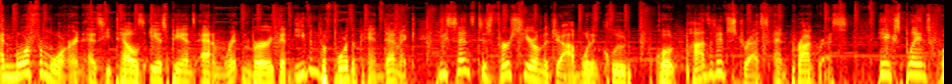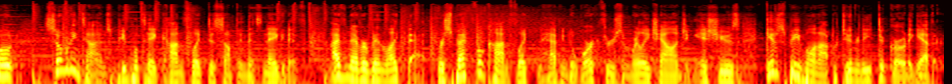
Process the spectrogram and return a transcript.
And more from Warren as he tells ESPN's Adam Rittenberg that even before the pandemic, he sensed his first year on the job would include, quote, positive stress and progress. He explains, quote, so many times people take conflict as something that's negative. I've never been like that. Respectful conflict and having to work through some really challenging issues gives people an opportunity to grow together.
